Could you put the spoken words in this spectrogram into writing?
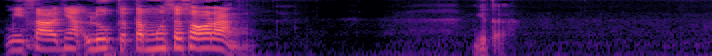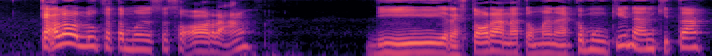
Misalnya lu ketemu seseorang. Gitu. Kalau lu ketemu seseorang di restoran atau mana, kemungkinan kita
